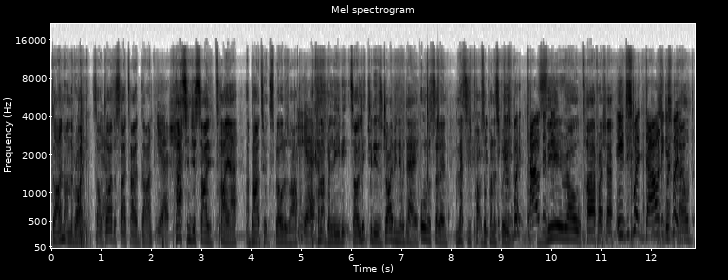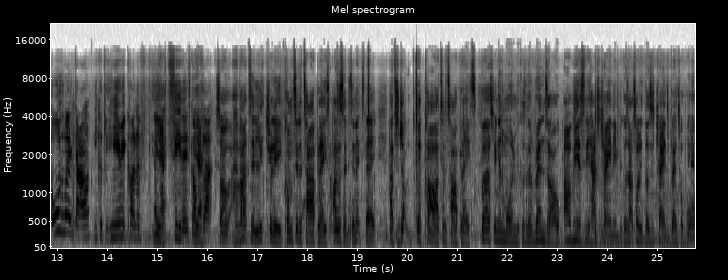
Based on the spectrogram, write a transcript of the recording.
gone on the right, so Yes. driver's side tire gone. Yes. Passenger side tire about to explode as well. Yes. I cannot believe it. So I literally was driving the other day. All of a sudden, message pops up on the It screen. just went down. didn't it? Zero tire pressure. It just went down. It It just just, went went, down. all the way down. You could hear it kind of, Yeah. see that it's gone Yeah. flat. So I've had to literally come to the tire place. As I said, it's the next day. Had to drop the car car to the tire place first thing in the morning because Lorenzo obviously has training because that's all he does. He trains, plays football.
